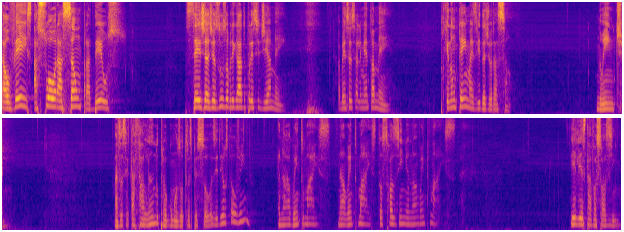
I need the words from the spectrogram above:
Talvez a sua oração para Deus seja: Jesus, obrigado por esse dia, amém. Abençoe esse alimento, amém. Porque não tem mais vida de oração. No íntimo. Mas você está falando para algumas outras pessoas e Deus está ouvindo. Eu não aguento mais, não aguento mais, estou sozinho, eu não aguento mais. E Elias estava sozinho.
